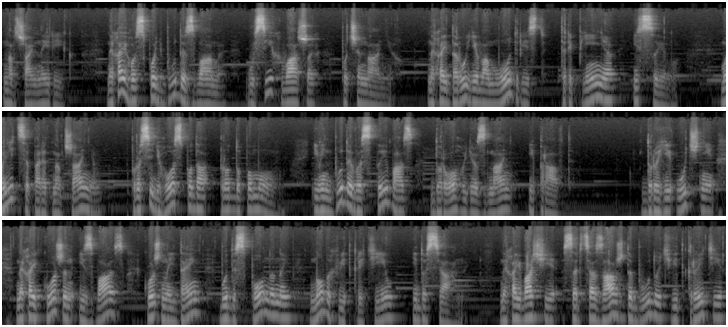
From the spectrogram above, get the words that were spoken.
навчальний рік. Нехай Господь буде з вами в усіх ваших починаннях. Нехай дарує вам мудрість, терпіння і силу. Моліться перед навчанням, просіть Господа про допомогу, і Він буде вести вас дорогою знань і правди. Дорогі учні, нехай кожен із вас кожний день буде сповнений нових відкриттів і досягнень. Нехай ваші серця завжди будуть відкриті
